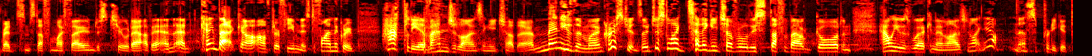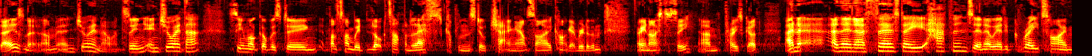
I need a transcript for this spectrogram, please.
read some stuff on my phone, just chilled out of it, and, and came back uh, after a few minutes to find the group happily evangelizing each other. And many of them weren't Christians. They were just like telling each other all this stuff about God and how he was working in their lives. And like, yeah, that's a pretty good day, isn't it? I'm enjoying that one. So enjoyed that, seeing what God was doing. By the time we'd locked up and left, a couple of them still chatting outside. Can't get rid of them. Very nice to see. Um, praise God. And, and then uh, Thursday happened, and uh, we had a great time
